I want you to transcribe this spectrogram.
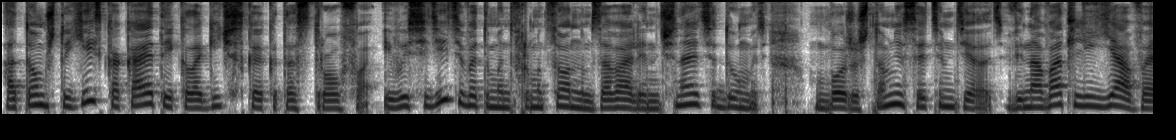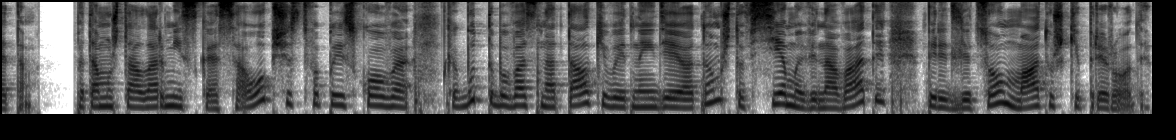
о том, что есть какая-то экологическая катастрофа, и вы сидите в этом информационном завале и начинаете думать, боже, что мне с этим делать? Виноват ли я в этом? Потому что алармистское сообщество поисковое как будто бы вас наталкивает на идею о том, что все мы виноваты перед лицом матушки природы.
